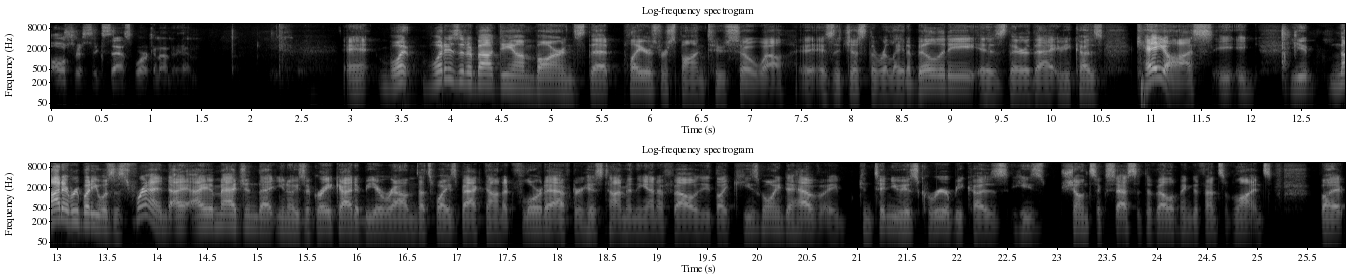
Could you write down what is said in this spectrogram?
ultra success working under him. And what what is it about Deion Barnes that players respond to so well? Is it just the relatability? Is there that because chaos? You, not everybody was his friend. I, I, imagine that you know he's a great guy to be around. That's why he's back down at Florida after his time in the NFL. He, like he's going to have a continue his career because he's shown success at developing defensive lines but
